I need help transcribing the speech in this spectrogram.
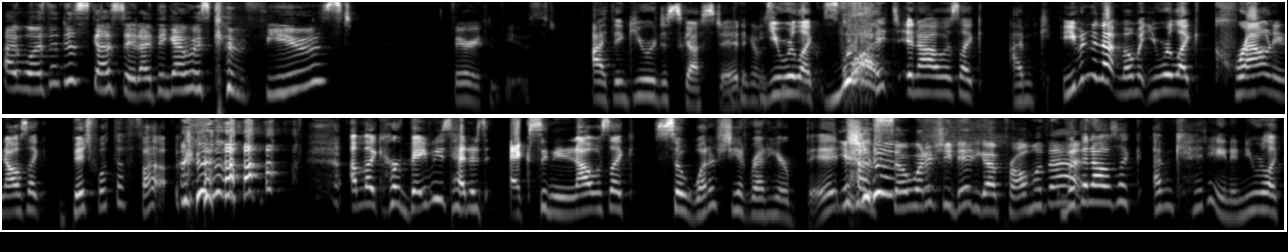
I wasn't disgusted. I think I was confused. Very confused. I think you were disgusted. You were like, what? And I was like, I'm even in that moment, you were like crowning. I was like, bitch, what the fuck? I'm like, her baby's head is exiting. And I was like, so what if she had red hair, bitch? Yeah. so what if she did? You got a problem with that? But then I was like, I'm kidding. And you were like,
